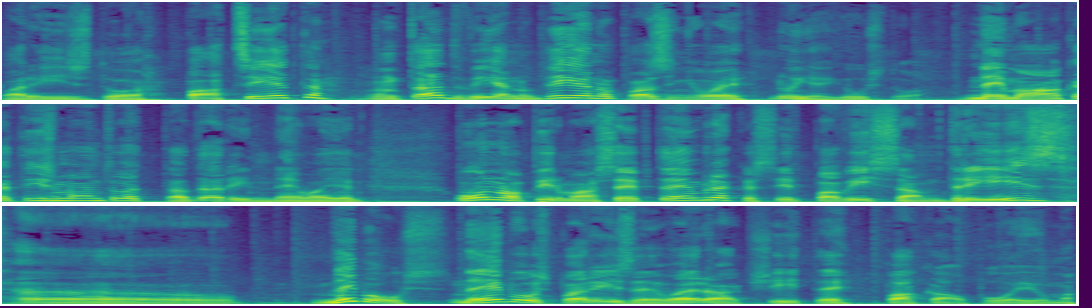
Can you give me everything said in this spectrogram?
Parīzi to pacieta, un tad vienu dienu paziņoja, nu, ja jūs to nemākat izmantot, tad arī nevajag. Un no 1. septembra, kas ir pavisam drīz, uh, nebūs, nebūs Parīzē vairāk šī pakalpojuma.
